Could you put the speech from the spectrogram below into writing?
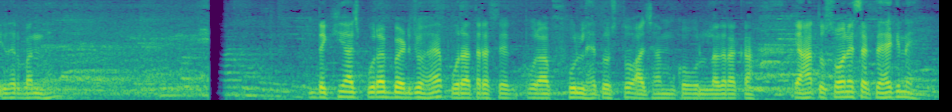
इधर बंद है। देखिए, आज पूरा बेड जो है, पूरा तरह से पूरा फुल है दोस्तों। आज हमको लग रहा का यहाँ तो सो नहीं सकते, हैं कि नहीं?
